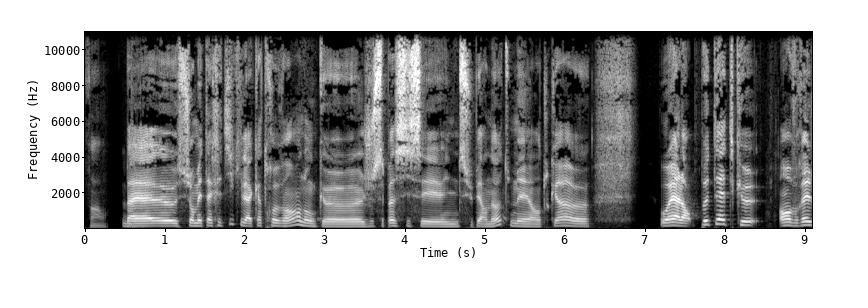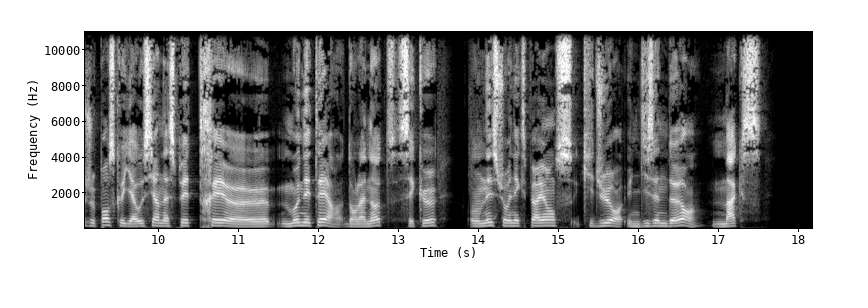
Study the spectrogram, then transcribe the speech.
Enfin, bah, euh, sur Metacritic, il à 80, donc euh, je sais pas si c'est une super note, mais en tout cas, euh, ouais. Alors peut-être que, en vrai, je pense qu'il y a aussi un aspect très monétaire dans la note, c'est que on est sur une expérience qui dure une dizaine d'heures max,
